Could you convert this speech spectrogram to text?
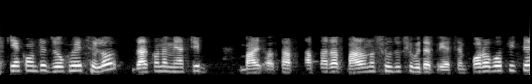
একই অ্যাকাউন্টে যোগ হয়েছিল, যার কারণে মেয়াদটি আপনারা বাড়ানোর সুযোগ সুবিধা পেয়েছেন। পরবর্তীতে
